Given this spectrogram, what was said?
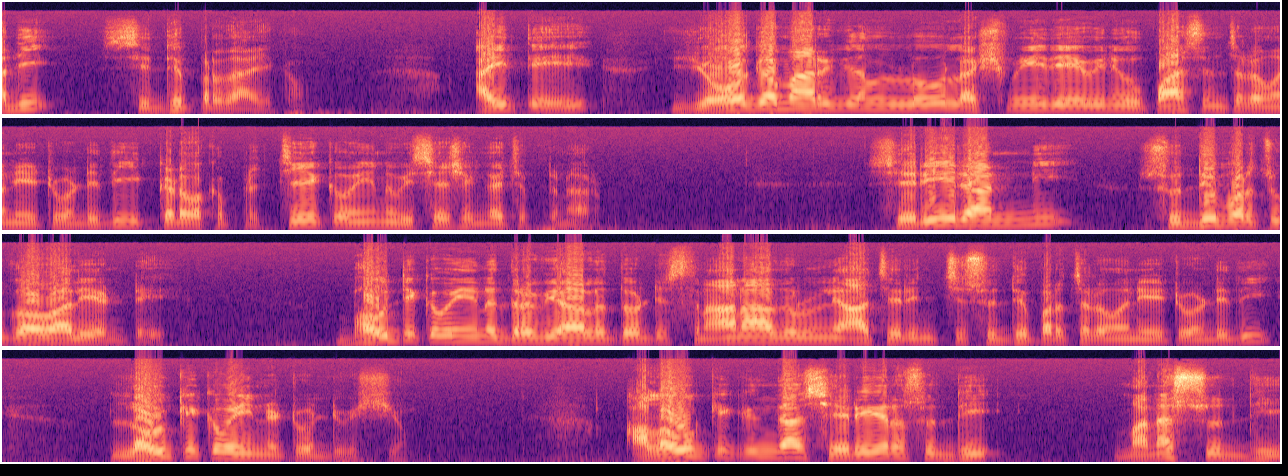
అది సిద్ధిప్రదాయకం. అయితే యోగ మార్గంలో లక్ష్మీదేవిని ఉపాసించడం అనేటువంటిది ఇక్కడ ఒక ప్రత్యేకమైన విశేషంగా చెప్తున్నారు. శరీరాన్ని శుద్ధిపరచుకోవాలి అంటే భౌతికమైన ద్రవ్యాలతోటి స్నానాదుల్ని ఆచరించి శుద్ధిపరచడం అనేటువంటిది లౌకికమైనటువంటి విషయం. అలౌకికంగా శరీర శుద్ధి మనశ్శుద్ధి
